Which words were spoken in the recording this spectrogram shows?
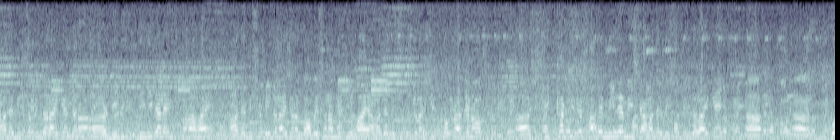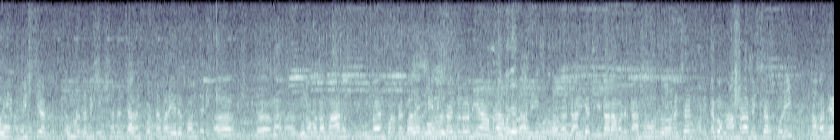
আমাদের বিশ্ববিদ্যালয়কে যেন ডিজিটালাইজ করা হয়। আমাদের বিশ্ববিদ্যালয় যেন গবেষণামুখী হয়, আমাদের বিশ্ববিদ্যালয়ের শিক্ষকরা যেন শিক্ষার্থীদের সাথে মিলেমিশে আমাদের বিশ্ববিদ্যালয়কে বিশ্বের, উন্নত বিশ্বের সাথে চ্যালেঞ্জ করতে পারে এরকম গুণগত মান উন্নয়ন করতে পারে। এই বিষয়গুলো নিয়ে আমরা আমাদের জানিয়েছি। তারা আমাদের আশ্বস্ত করেছেন এবং আমরা বিশ্বাস করি আমাদের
